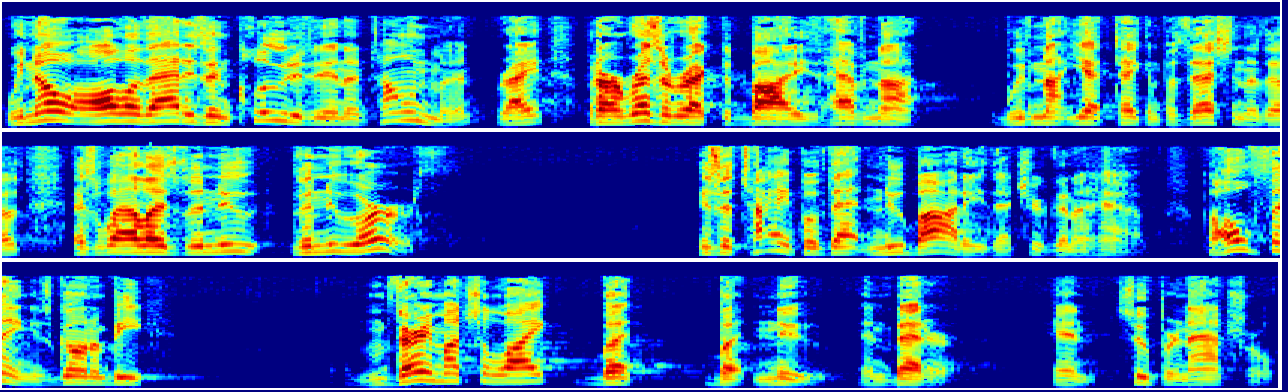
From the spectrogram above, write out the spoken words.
We know all of that is included in atonement, right? But our resurrected bodies have not we've not yet taken possession of those, as well as the new the new earth is a type of that new body that you're going to have. The whole thing is going to be very much alike, but but new and better and supernatural.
